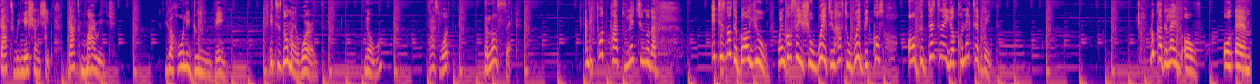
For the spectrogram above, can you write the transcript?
that relationship, that marriage, you are only doing in vain. It is not my word. No, that's what the Lord said. And the third part to let you know that it is not about you. When God says you should wait, you have to wait because of the destiny you're connected with. Look at the life of um,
